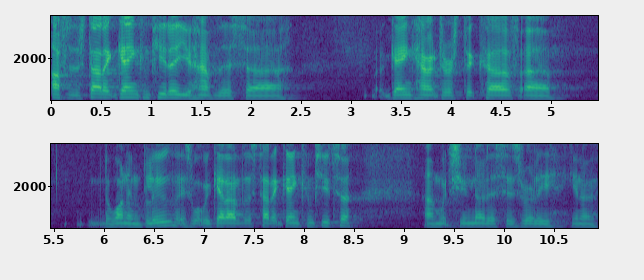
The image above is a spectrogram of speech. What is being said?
after the static gain computer, you have this uh, gain characteristic curve. Uh, the one in blue is what we get out of the static gain computer, um, which you notice is really you know,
